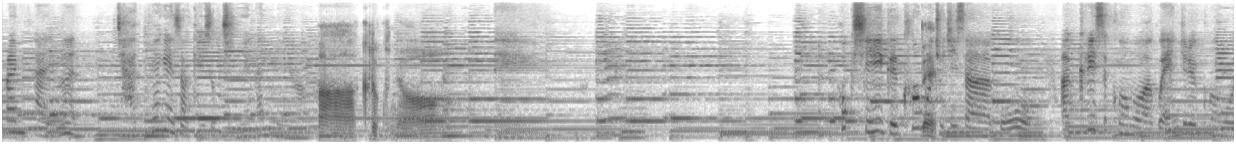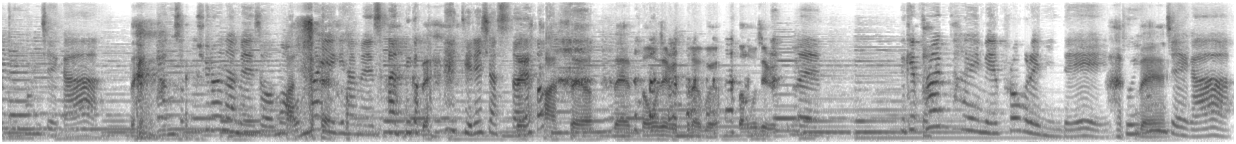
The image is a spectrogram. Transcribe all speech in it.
프라임타임은 자택에서 계속 진행한대요. 아 그렇군요. 혹시 그 쿠오모 네. 주지사하고 아 크리스 쿠오모하고 앤드류 쿠오모 두 형제가 네. 방송 출연하면서 뭐 엄마 봤어요. 얘기하면서 하는 거 들으셨어요? 네, 봤어요. 네, 너무 재밌더라고요. 너무 재밌더라고요. 네. 이게 프라임 타임의 프로그램인데 두 네. 형제가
